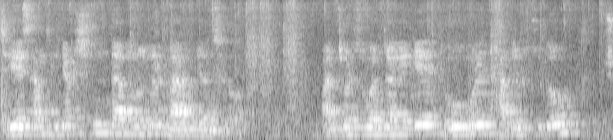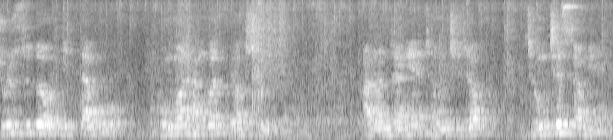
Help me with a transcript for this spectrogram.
제3세력 신당론을 말하면서 안철수 원장에게 도움을 받을 수도 줄 수도 있다고 공언한 것 역시 안 원장의 정치적 정체성에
